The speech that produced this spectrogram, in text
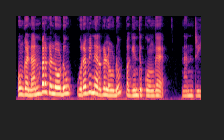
உங்கள் நண்பர்களோடும் உறவினர்களோடும் பகிர்ந்துக்கோங்க. நன்றி.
